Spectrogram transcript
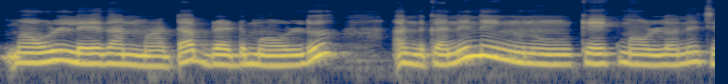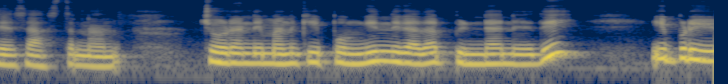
మౌల్డ్ లేదనమాట బ్రెడ్ మౌల్డ్. అందుకని నేను కేక్ మౌల్డ్లోనే చేసేస్తున్నాను. చూడండి మనకి పొంగింది కదా పిండి అనేది. ఇప్పుడు ఈ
